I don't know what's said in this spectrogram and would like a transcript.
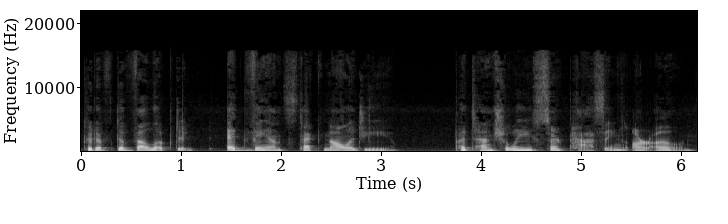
could have developed advanced technology, potentially surpassing our own,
